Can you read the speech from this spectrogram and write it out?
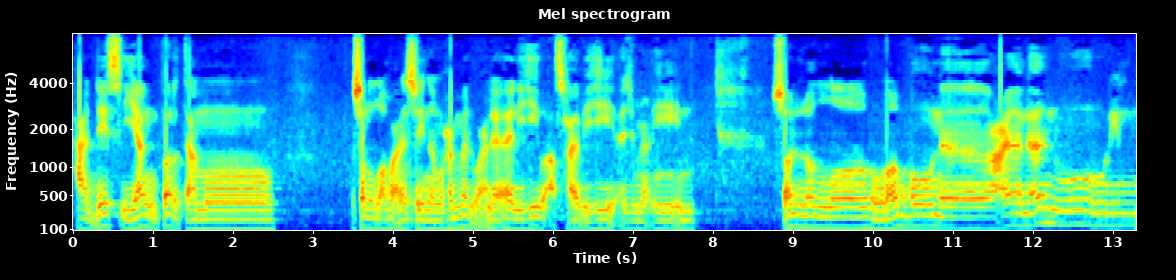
hadis yang pertama. وصلى الله على سيدنا محمد وعلى آله وأصحابه أجمعين. صلى الله ربنا على نور الله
